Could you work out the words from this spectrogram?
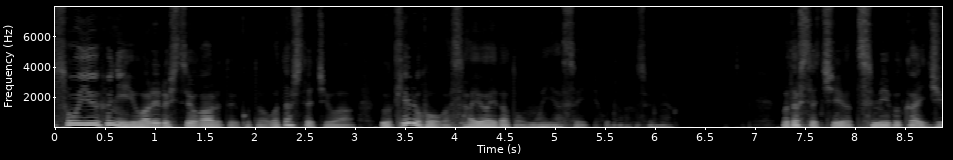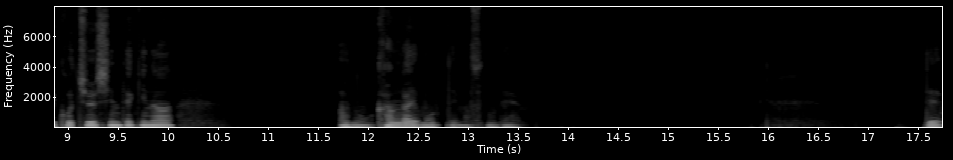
そういうふうに言われる必要があるということは私たちは受ける方が幸いだと思いやすいということなんですよね。私たちは罪深い自己中心的なあの考えを持っていますのでで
